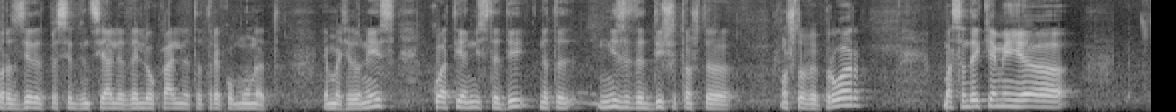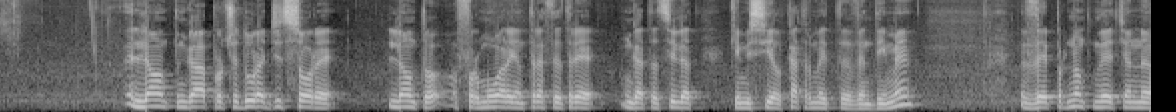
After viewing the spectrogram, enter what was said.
për zgjedhjet presidenciale dhe lokale në të tre komunat e Maqedonisë, ku aty janë 22, në të 22-shit është është vepruar. Masandej kemi lëndë nga procedura gjyqësore Lëndë të formuara janë tridhjetë e tre nga të cilat kemi sjellë katërmbëdhjetë vendime dhe për nëntëmbëdhjetë janë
